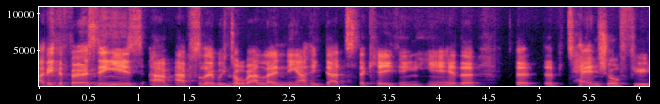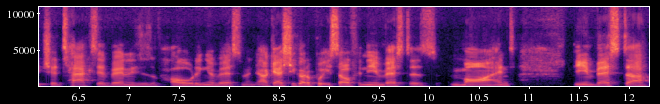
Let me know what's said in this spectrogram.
I think the first thing is um, absolutely we can talk about lending. I think that's the key thing here. The the, the potential future tax advantages of holding investment. I guess you've got to put yourself in the investor's mind. The investor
